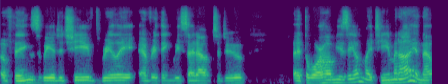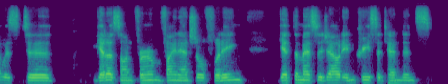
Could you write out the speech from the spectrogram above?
of things. We had achieved really everything we set out to do at the Warhol Museum, my team and I, and that was to get us on firm financial footing, get the message out, increase attendance,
